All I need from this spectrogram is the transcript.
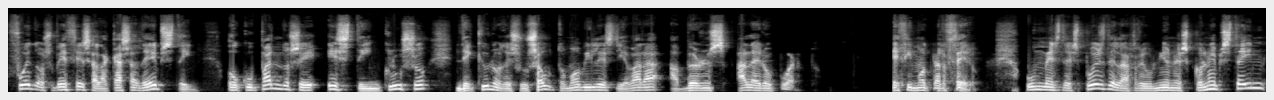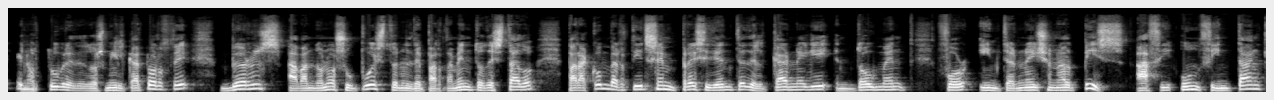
fue dos veces a la casa de Epstein, ocupándose este incluso de que uno de sus automóviles llevara a Burns al aeropuerto. Décimo tercero. Un mes después de las reuniones con Epstein, en octubre de 2014, Burns abandonó su puesto en el Departamento de Estado para convertirse en presidente del Carnegie Endowment for International Peace, un think tank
